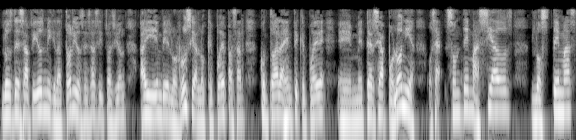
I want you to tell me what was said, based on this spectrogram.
los desafíos migratorios, esa situación ahí en Bielorrusia, lo que puede pasar con toda la gente que puede eh, meterse a Polonia. O sea, son demasiados los temas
